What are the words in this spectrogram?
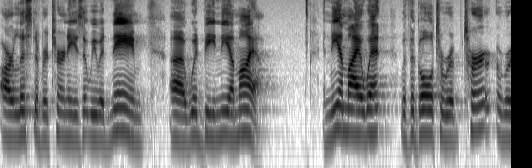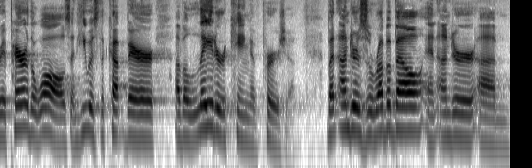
our list of returnees that we would name uh, would be Nehemiah. And Nehemiah went with the goal to return, repair the walls, and he was the cupbearer of a later king of Persia. But under Zerubbabel and under um,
